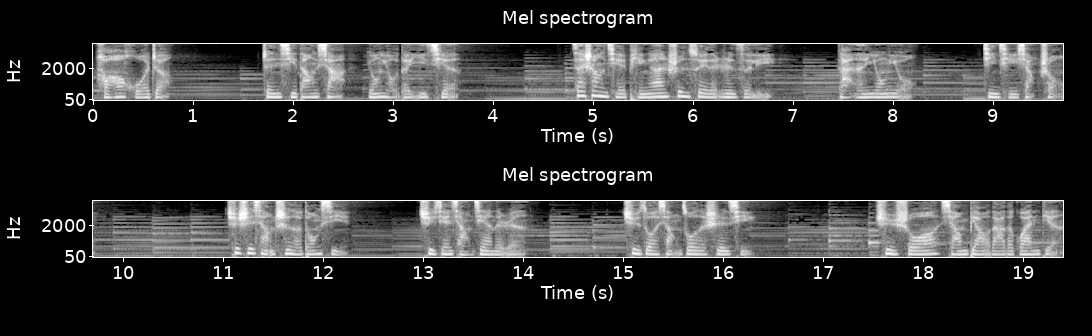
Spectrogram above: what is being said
好好活着，珍惜当下拥有的一切，在尚且平安顺遂的日子里，感恩拥有，尽情享受。去吃想吃的东西，去见想见的人。去做想做的事情，去说想表达的观点，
